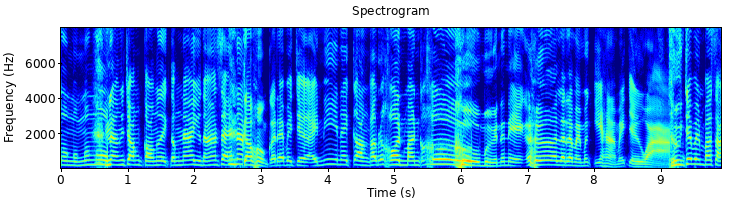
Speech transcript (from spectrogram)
งงงงงงนั่งจ้องกล่องเหล็กตรงหน้าอยู่นานแสนนะก็ผมก็ได้ไปเจอไอ้นี่ในกล่องครับทุกคน มันก็คือคู่มือนั่นเอง เออ แล้วทำไมเมื่อกี้หาไม่เจอวะ ถึงจะเป็นภาษา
